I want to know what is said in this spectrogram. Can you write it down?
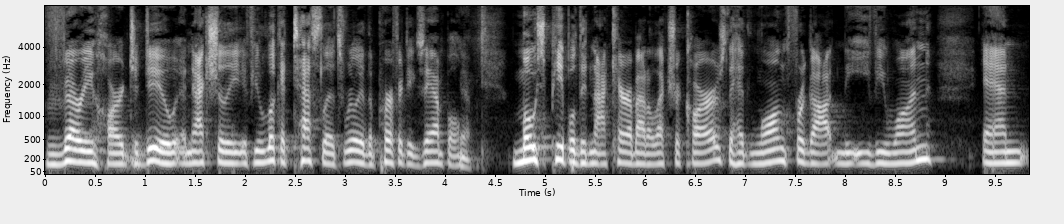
Very hard to do. And actually, if you look at Tesla, it's really the perfect example. Most people did not care about electric cars. They had long forgotten the EV1. And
